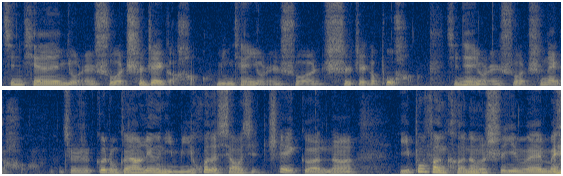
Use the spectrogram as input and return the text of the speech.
今天有人说吃这个好，明天有人说吃这个不好，今天有人说吃那个好，就是各种各样令你迷惑的消息。这个呢？一部分可能是因为媒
